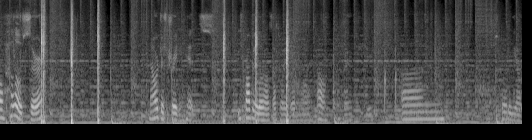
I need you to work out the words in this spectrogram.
Oh, hello, sir. Now we're just trading hits. He's probably a low house, that's why he's running away. Oh, okay. Um, let's go to yellow.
